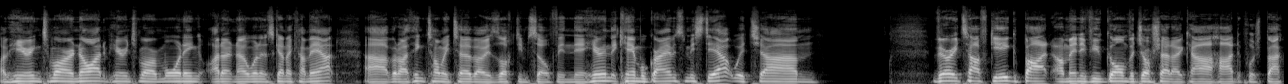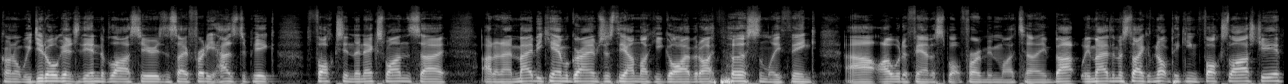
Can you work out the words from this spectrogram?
I'm hearing tomorrow night. I'm hearing tomorrow morning. I don't know when it's going to come out, uh, but I think Tommy Turbo has locked himself in there. Hearing that Campbell Graham's missed out, which. Um, very tough gig, but I mean, if you've gone for Josh Addo-Carr, hard to push back on it. We did all get to the end of last series and say Freddie has to pick Fox in the next one. So I don't know. Maybe Campbell Graham's just the unlucky guy, but I personally think uh, I would have found a spot for him in my team. But we made the mistake of not picking Fox last year.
